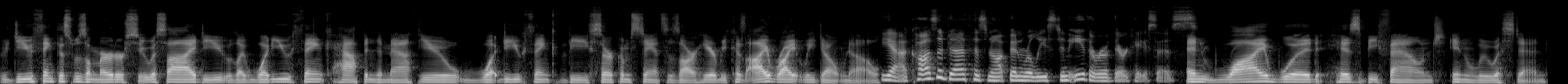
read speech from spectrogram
Do you think this was a murder suicide? Do you like what do you think happened to Matthew? What do you think the circumstances are here because I rightly don't know. yeah, cause of death has not been released in either of their cases. And why would his be found in Lewiston?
